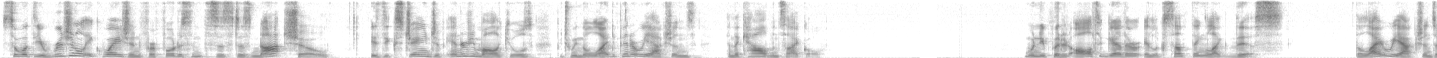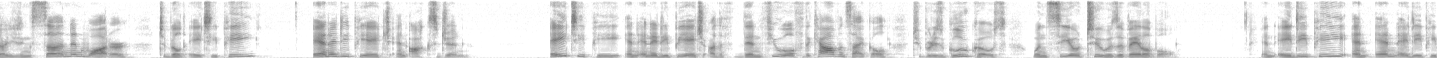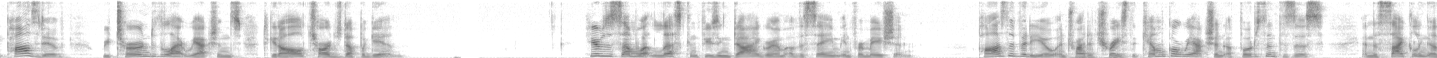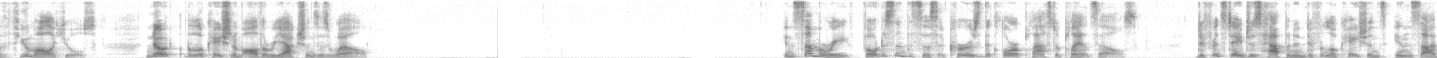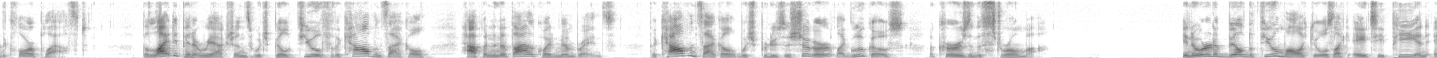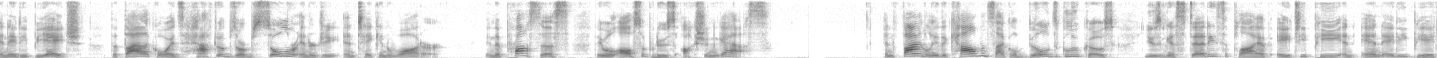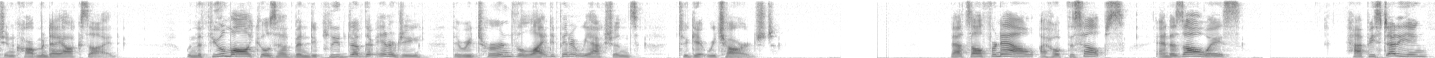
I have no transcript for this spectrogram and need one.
So what the original equation for photosynthesis does not show is the exchange of energy molecules between the light-dependent reactions and the Calvin cycle. When you put it all together, it looks something like this. The light reactions are using sun and water to build ATP, NADPH, and oxygen. ATP and NADPH are the, then fuel for the Calvin cycle to produce glucose when CO2 is available. And ADP and NADP positive return to the light reactions to get all charged up again. Here's a somewhat less confusing diagram of the same information. Pause the video and try to trace the chemical reaction of photosynthesis and the cycling of the few molecules. Note the location of all the reactions as well. In summary, photosynthesis occurs in the chloroplast of plant cells. Different stages happen in different locations inside the chloroplast. The light-dependent reactions, which build fuel for the Calvin cycle, happen in the thylakoid membranes. The Calvin cycle, which produces sugar, like glucose, occurs in the stroma. In order to build the fuel molecules like ATP and NADPH, the thylakoids have to absorb solar energy and take in water. In the process, they will also produce oxygen gas. And finally, the Calvin cycle builds glucose using a steady supply of ATP and NADPH and carbon dioxide. When the fuel molecules have been depleted of their energy, they return to the light-dependent reactions to get recharged. That's all for now. I hope this helps. And as always, happy studying!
